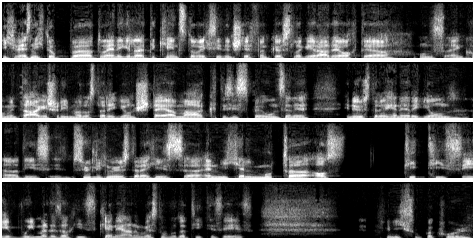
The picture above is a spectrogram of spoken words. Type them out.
Ich weiß nicht, ob äh, du einige Leute kennst, aber ich sehe den Stefan Gössler gerade auch, der uns einen Kommentar geschrieben hat aus der Region Steiermark. Das ist bei uns eine, in Österreich eine Region, äh, die ist, im südlichen Österreich ist äh, ein Michael Mutter aus Titisee, wo immer das auch ist. Keine Ahnung. Weißt du, wo der Titisee ist? Finde ich super cool.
